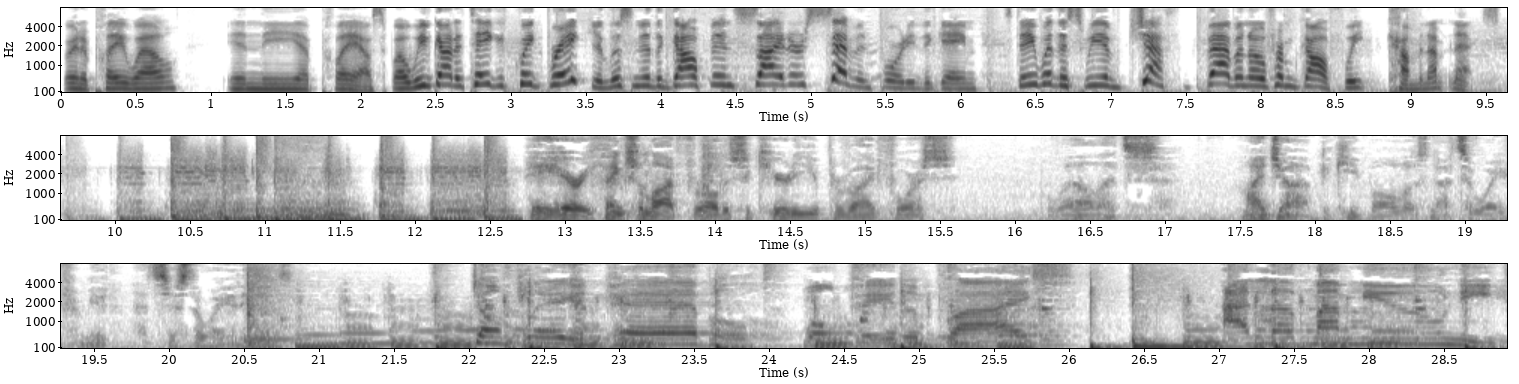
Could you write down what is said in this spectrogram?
going to play well in the uh, playoffs. Well, we've got to take a quick break. You're listening to the Golf Insider 740 the game. Stay with us. We have Jeff Babineau from Golfweek coming up next. Mm-hmm. Hey, Harry, thanks a lot for all the security you provide for us. Well, it's my job to keep all those nuts away from you. That's just the way it is. Don't play at Pebble, won't pay the price. I love my Muni,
